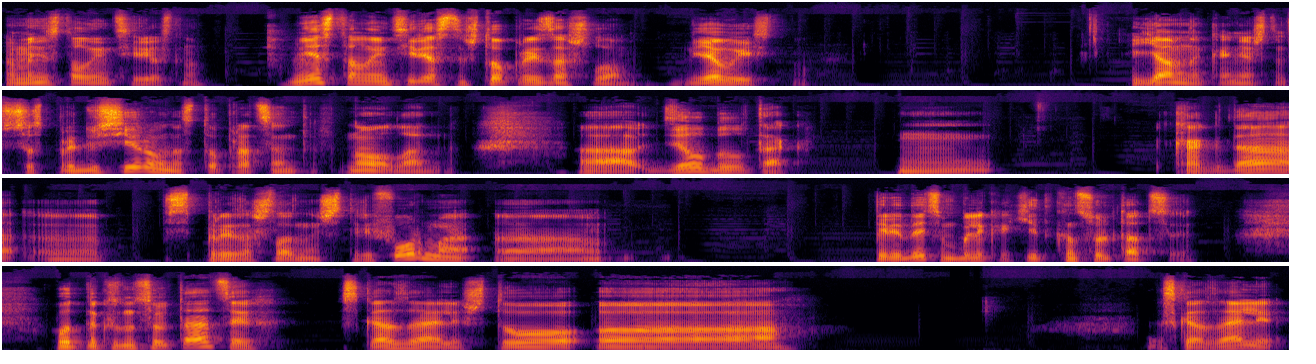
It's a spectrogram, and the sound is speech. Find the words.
А мне стало интересно. Мне стало интересно, что произошло. Я выяснил. Явно, конечно, все спродюсировано 100%, но ладно. А, дело было так. Когда э, произошла, значит, реформа, э, перед этим были какие-то консультации. Вот на консультациях сказали, что э, сказали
